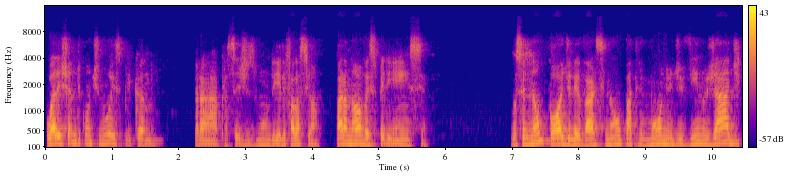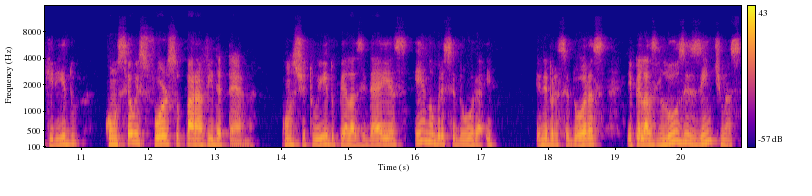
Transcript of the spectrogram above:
o Alexandre continua explicando para Segismundo e ele fala assim: ó, para a nova experiência, você não pode levar senão o patrimônio divino já adquirido com seu esforço para a vida eterna, constituído pelas ideias enobrecedora e, enebrecedoras e pelas luzes íntimas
